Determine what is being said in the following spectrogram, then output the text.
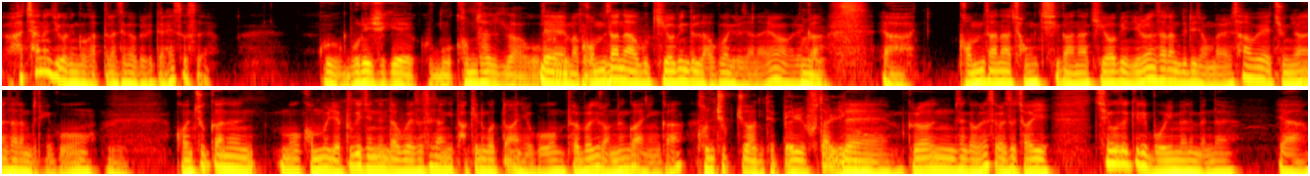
하찮은 직업인 것 같다는 생각을 그때 했었어요. 그 모래시계 그 뭐 검사들 나오고 네, 막 검사 나오고 기업인들 나오고 막 이러잖아요. 그러니까 음. 야 검사나 정치가나 기업인 이런 사람들이 정말 사회에 중요한 사람들이고 음. 건축가는 뭐 건물 예쁘게 짓는다고 해서 세상이 바뀌는 것도 아니고 별볼일 없는 거 아닌가? 건축주한테 매일 후달리고. 네. 그런 생각을 했어요. 그래서 저희 친구들끼리 모이면은 맨날 야,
